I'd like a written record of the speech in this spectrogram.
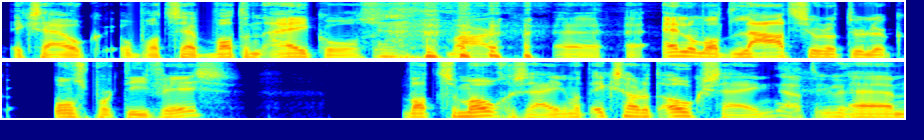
Ik zei ook op WhatsApp, wat een eikels. maar, eh, en omdat Lazio natuurlijk onsportief is. Wat ze mogen zijn, want ik zou dat ook zijn. Ja, tuurlijk. Ehm,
